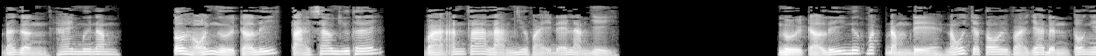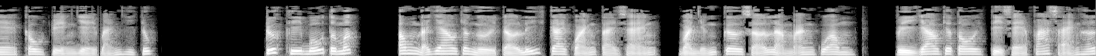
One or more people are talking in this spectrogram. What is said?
đã gần 20 năm. Tôi hỏi người trợ lý tại sao như thế và anh ta làm như vậy để làm gì. Người trợ lý nước mắt đầm đìa nói cho tôi và gia đình tôi nghe câu chuyện về bản di chúc. Trước khi bố tôi mất, ông đã giao cho người trợ lý cai quản tài sản và những cơ sở làm ăn của ông, vì giao cho tôi thì sẽ phá sản hết.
